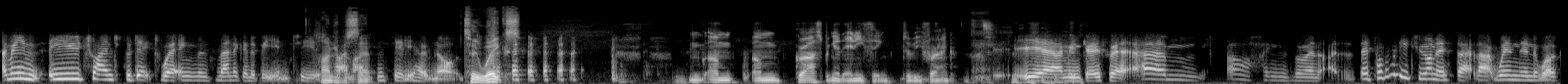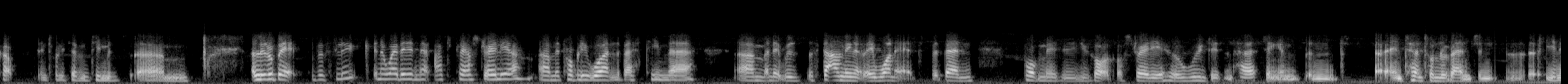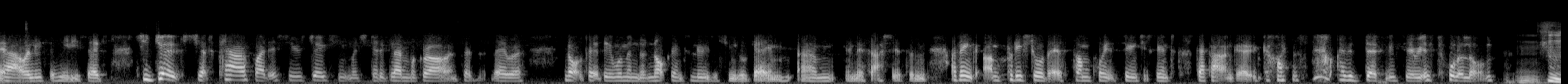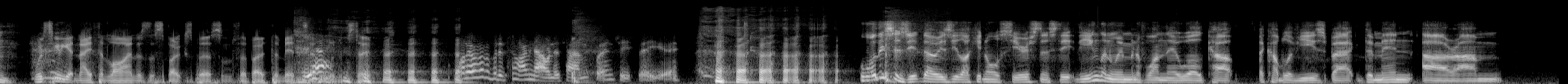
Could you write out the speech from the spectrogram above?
I mean, are you trying to predict where England's men are going to be in two years' time? I 100%. sincerely hope not. Two weeks. I'm, I'm I'm grasping at anything, to be frank. yeah, I mean, go for it. Um, oh, England's women. They're probably, to be honest, that, that win in the World Cup in 2017 was um, a little bit of a fluke in a way. They didn't have to play Australia. Um, they probably weren't the best team there, um, and it was astounding that they won it. But then, the problem is, is you've got Australia who are wounded and hurting and, and intent on revenge. And uh, you know how Alyssa Healy said she joked. She had to clarify that she was joking when she did a Glenn McGrath and said that they were not going, to the women are not going to lose a single game um, in this Ashes. And I think I'm pretty sure that at some point soon she's going to step out and go, guys, I was deadly serious all along. We're just going to get Nathan Lyon as the spokesperson for both the men's and Yeah. the women's team. Well, he'll have a bit of time now in his hands, won't he? So you go. Well, this is it though. Is he like in all seriousness? The the England women have won their World Cup a couple of years back. The men are um,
